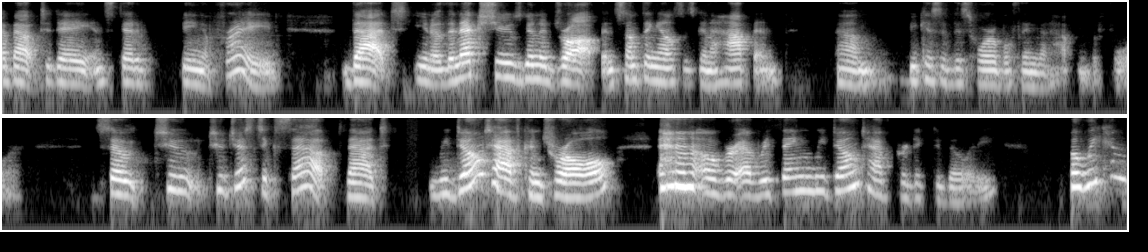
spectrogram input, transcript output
about today instead of being afraid that you know the next shoe is going to drop and something else is going to happen um, because of this horrible thing that happened before. So to to just accept that we don't have control over everything we don't have predictability but we can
